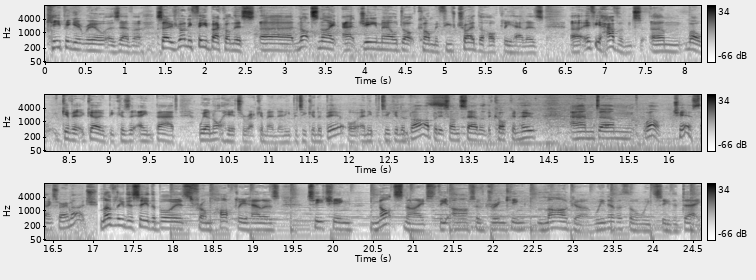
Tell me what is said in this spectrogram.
Keeping it real as ever. So, if you've got any feedback on this, uh, not tonight at gmail.com if you've tried the Hockley Helles. Uh, if you haven't, um, well, give it a go because it ain't bad. We are not here to recommend any particular beer or any particular bar, but it's on sale at the Cock and Hoop. And, um, well, cheers. Thanks very much. Lovely to see the boys from Hockley Helles teaching Knott's Night the art of drinking lager. We never thought we'd see the day.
